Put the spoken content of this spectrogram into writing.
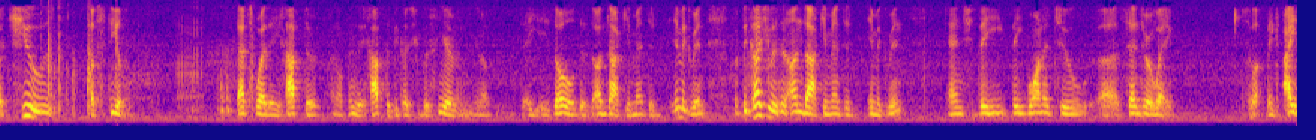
accused of stealing. That's why they hopped her. I don't think they hopped her because she was here, and, you know, years old as undocumented immigrant, but because she was an undocumented immigrant, and she, they they wanted to uh, send her away. So big ICE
